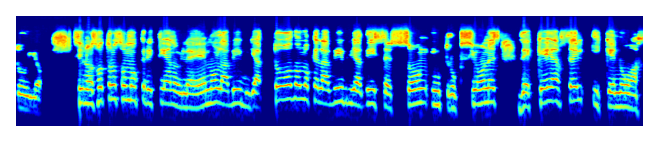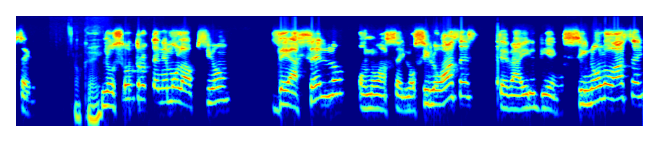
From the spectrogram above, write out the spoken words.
tuyo. Si nosotros somos cristianos y leemos la Biblia, todo lo que la Biblia dice son instrucciones de qué hacer y qué no hacer. Nosotros tenemos la opción de hacerlo o no hacerlo. Si lo haces, te va a ir bien. Si no lo haces,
